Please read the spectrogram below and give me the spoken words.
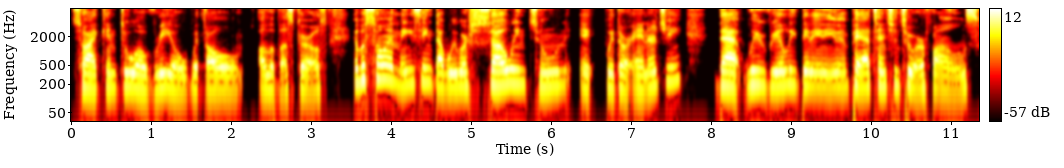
so I can do a reel with all all of us girls. It was so amazing that we were so in tune it, with our energy that we really didn't even pay attention to our phones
